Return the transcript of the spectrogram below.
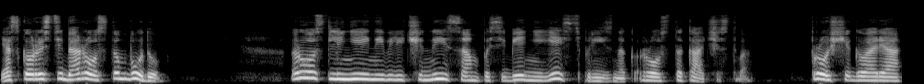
я скоро с тебя ростом буду!» Рост линейной величины сам по себе не есть признак роста качества. Проще говоря,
